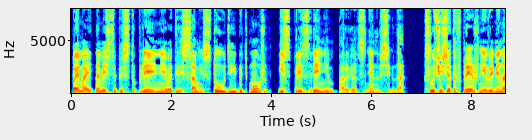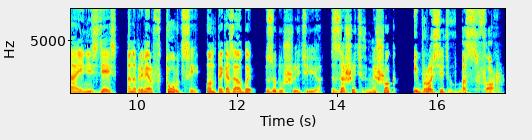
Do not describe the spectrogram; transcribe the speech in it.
поймает на месте преступления в этой самой студии, быть может, и с презрением порвет с ней навсегда. Случись это в прежние времена и не здесь, а, например, в Турции, он приказал бы задушить ее, зашить в мешок и бросить в Босфор.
